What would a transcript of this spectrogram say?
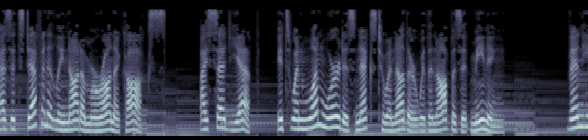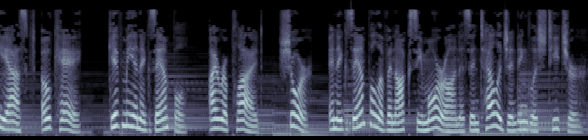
As it's definitely not a moronic ox. I said yep. It's when one word is next to another with an opposite meaning. Then he asked, okay. Give me an example. I replied, sure. An example of an oxymoron is intelligent English teacher.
